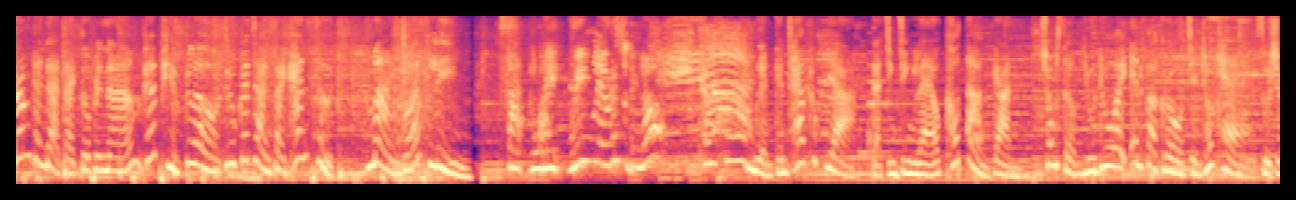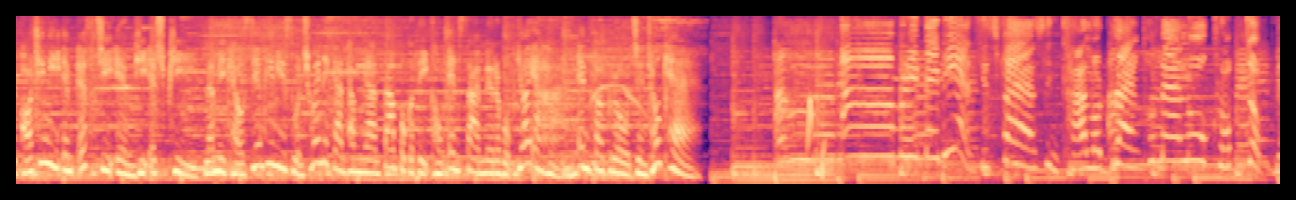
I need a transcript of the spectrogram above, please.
รั่มกันแดดแตกตัวเป็นน้ำเพื่อผิวโกลว์ดูกระจ่างใสขั้นสุด ใหม่วัสลินสัตว์อะไรวิ่งเร็วที่สุดในโลก ทั้งคู่เหมือนกันแทบทุกอย่าง แต่จริง ๆ แล้วเขาต่างกัน ชมเสริมยูด้วย e n f a g r o Gentle Care สูตรเฉพาะที่มี MFGM PHP และมีแคลเซียมที่มีส่วนช่วยในการทำงานตามปกติของเอนไซม์ในระบบย่อยอาหาร e n f a g r o Gentle Care อามารีเบบี้แอนด์คิสแฟร์สินค้าลดแรงเพื่อแม่ลูกครบจบใน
